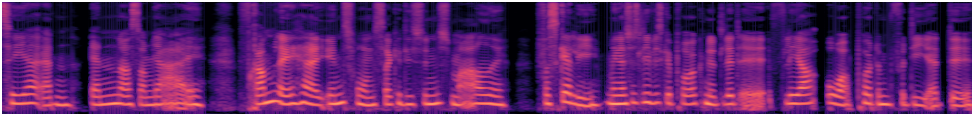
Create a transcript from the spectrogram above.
Thea er den anden, og som jeg øh, fremlagde her i introen, så kan de synes meget øh, forskellige. Men jeg synes lige, vi skal prøve at knytte lidt øh, flere ord på dem, fordi at øh,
